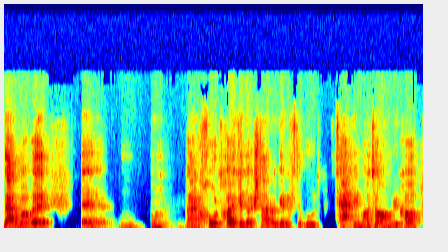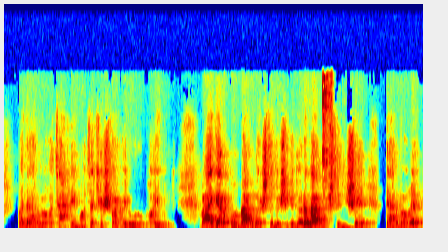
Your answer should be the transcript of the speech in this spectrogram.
در واقع اون برخوردهایی که داشتن رو گرفته بود تحریمات آمریکا و در واقع تحریمات کشورهای اروپایی بود. و اگر اون برداشته بشه که داره برداشته میشه در واقع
